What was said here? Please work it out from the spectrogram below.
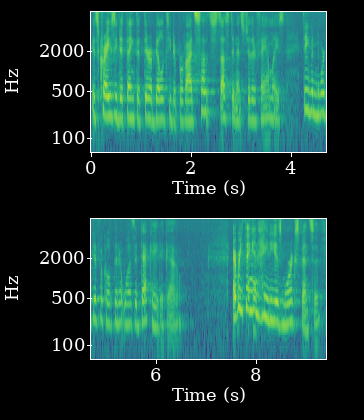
It's crazy to think that their ability to provide sustenance to their families is even more difficult than it was a decade ago. Everything in Haiti is more expensive.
